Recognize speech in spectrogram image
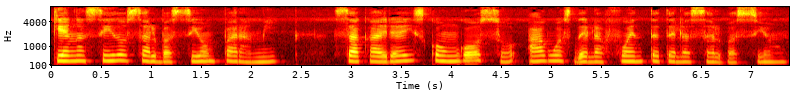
quien ha sido salvación para mí. Sacaréis con gozo aguas de la fuente de la salvación.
